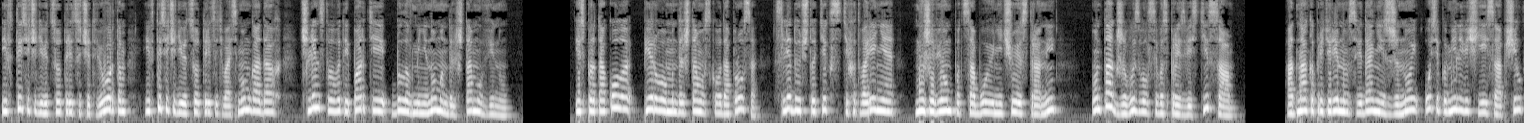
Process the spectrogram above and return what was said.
и в 1934 и в 1938 годах членство в этой партии было вменено Мандельштаму в вину. Из протокола первого мандельштамовского допроса следует, что текст стихотворения «Мы живем под собою, не чуя страны» он также вызвался воспроизвести сам. Однако при тюремном свидании с женой Осип Эмилевич ей сообщил,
